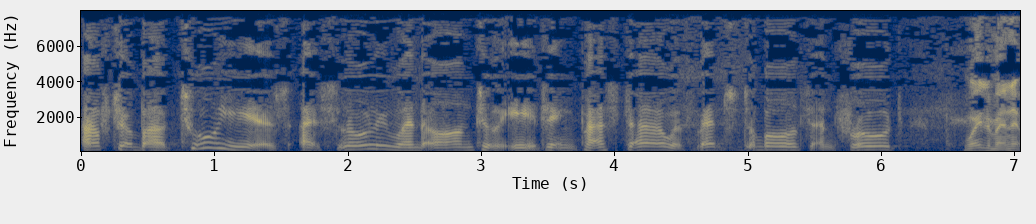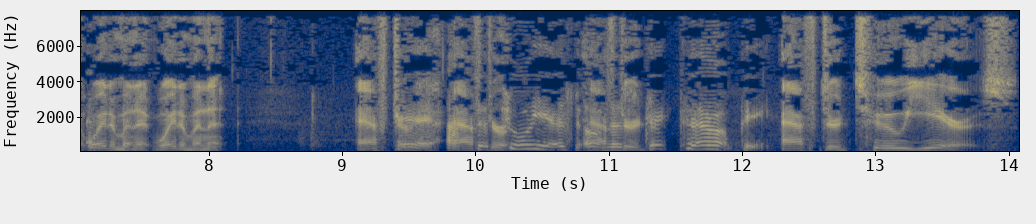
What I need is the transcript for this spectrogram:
After about two years, I slowly went on to eating pasta with vegetables and fruit. Wait a minute. Wait a minute. Wait a minute. After after, after two years of after- the strict therapy, after two years.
